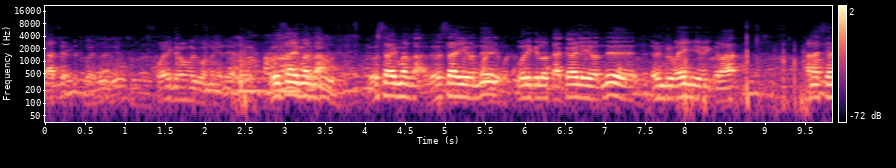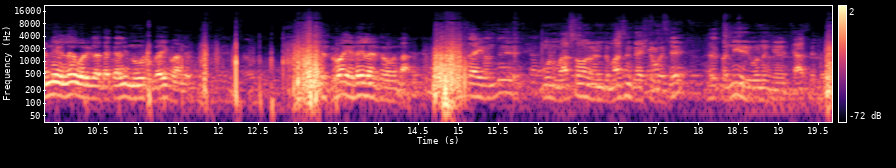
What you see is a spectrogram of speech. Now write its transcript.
காசு எடுத்துட்டு போயிடுறாங்க. உழைக்கிறவங்களுக்கு ஒண்ணும் கிடையாது. விவசாயி மாதிரி தான். விவசாயி மாதிரி தான். விவசாயி வந்து ஒரு கிலோ தக்காளி வந்து ரெண்டு ரூபாய்க்கு விற்கிறான். ஆனா சென்னையில ஒரு கிலோ தக்காளி நூறு ரூபாய்க்கு வாங்குது. லட்சம் இடையில இருக்கிறவங்க தான். விவசாயி வந்து மூணு மாசம் ரெண்டு மாசம் கஷ்டப்பட்டு அது பண்ணி ஒண்ணுங்க காசு இல்லை.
